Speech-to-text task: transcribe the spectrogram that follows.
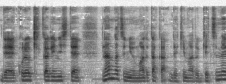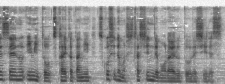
でこれをきっかけにして何月に生まれたかで決まる月明星の意味と使い方に少しでも親しんでもらえると嬉しいです。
